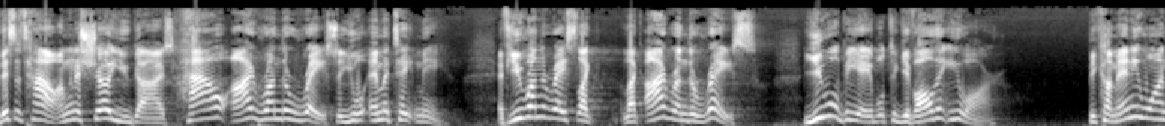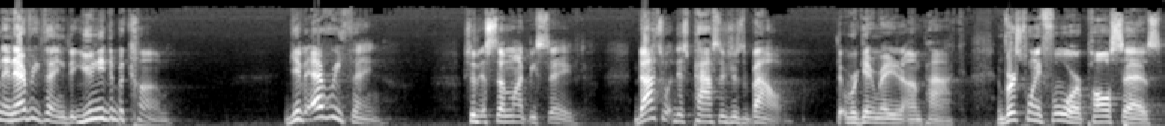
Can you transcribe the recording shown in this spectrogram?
This is how. I'm going to show you guys how I run the race so you will imitate me. If you run the race like, like I run the race, you will be able to give all that you are, become anyone and everything that you need to become, give everything so that some might be saved. That's what this passage is about that we're getting ready to unpack. In verse 24, Paul says,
